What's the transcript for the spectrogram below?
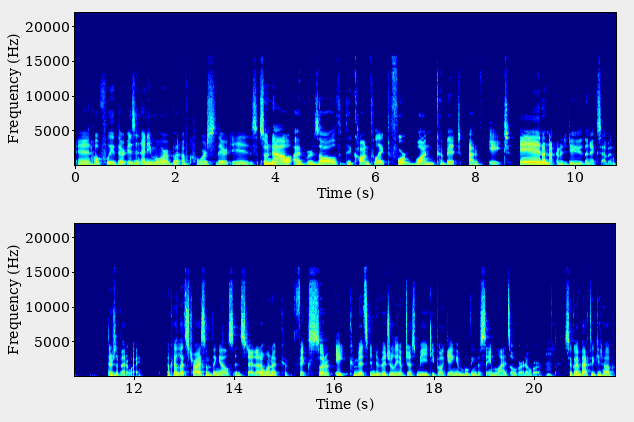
And hopefully there isn't any more, but of course there is. So now I've resolved the conflict for one commit out of eight. And I'm not going to do the next seven. There's a better way. Okay, let's try something else instead. I don't want to fix sort of eight commits individually of just me debugging and moving the same lines over and over. So going back to GitHub,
